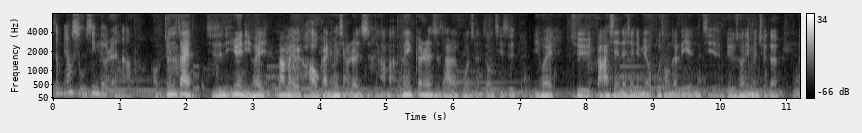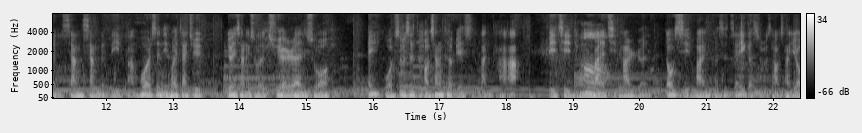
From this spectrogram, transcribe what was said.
怎么样属性的人啊？哦，就是在其实你因为你会慢慢有一个好感，你会想认识他嘛，可以更认识他的过程中，其实你会去发现那些你们有不同的连接，比如说你们觉得很相像的地方，或者是你会再去有点像你说的确认说，哎，我是不是好像特别喜欢他啊？比起同团的其他人都喜欢，可是这一个是不是好像又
